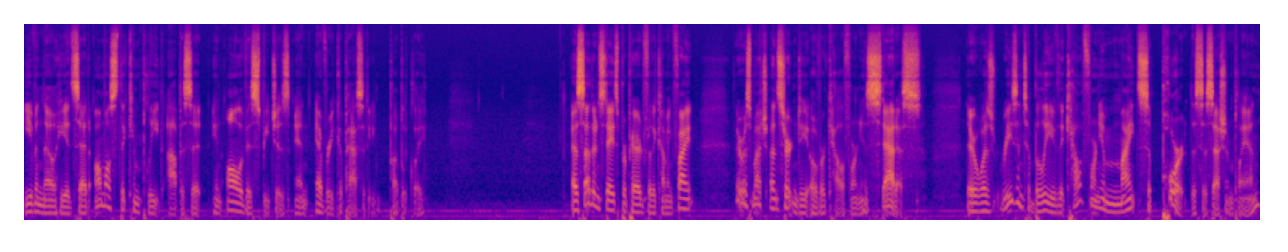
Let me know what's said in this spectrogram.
even though he had said almost the complete opposite in all of his speeches and every capacity publicly. As southern states prepared for the coming fight, there was much uncertainty over California's status. There was reason to believe that California might support the secession plan,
